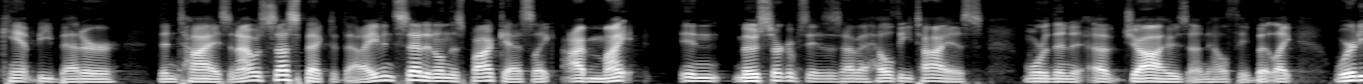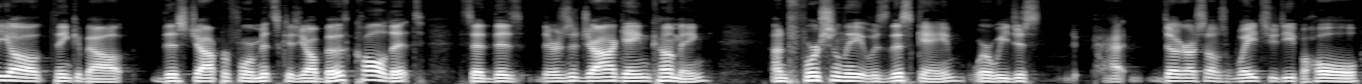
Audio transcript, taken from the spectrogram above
can't be better than Tyus. And I was suspect of that. I even said it on this podcast. Like I might in most circumstances have a healthy Tyus more than a Ja who's unhealthy. But like, where do y'all think about this Ja performance? Because y'all both called it, said there's there's a Ja game coming. Unfortunately, it was this game where we just had, dug ourselves way too deep a hole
